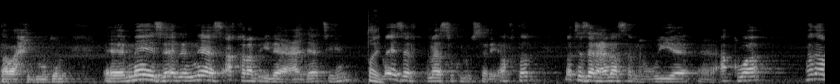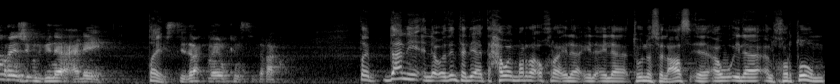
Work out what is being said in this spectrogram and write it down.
ضواحي المدن ما يزال الناس أقرب إلى عاداتهم. طيب. ما يزال التماسك الاسري أفضل. ما تزال عناصر الهوية أقوى. هذا أمر يجب البناء عليه. طيب. استدراك ما يمكن استدراكه. طيب دعني لو أذنت لي أتحول مرة أخرى إلى إلى إلى تونس العاص أو إلى الخرطوم.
